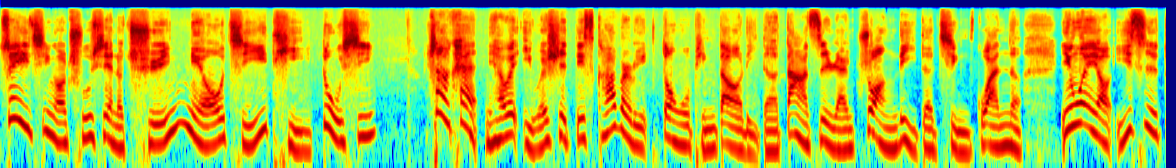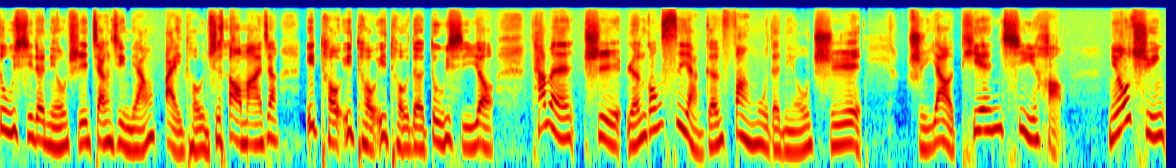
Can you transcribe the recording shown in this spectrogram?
最近哦出现了群牛集体渡溪。乍看你还会以为是 Discovery 动物频道里的大自然壮丽的景观呢，因为有一次渡溪的牛只将近两百头，你知道吗？这样一头一头一头的渡溪哟，他们是人工饲养跟放牧的牛只，只要天气好，牛群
